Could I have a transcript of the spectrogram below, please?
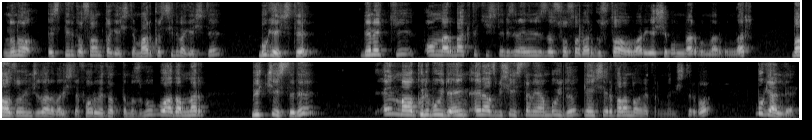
Nuno Espirito Santo geçti. Marco Silva geçti. Bu geçti. Demek ki onlar baktık işte bizim elimizde Sosa var, Gustavo var. Yaşı bunlar bunlar bunlar. Bazı oyuncular var işte forvet hattımız bu. Bu adamlar bütçe istedi. En makulü buydu. En, en az bir şey istemeyen buydu. Gençleri falan da oynatırım demiştir bu. Bu geldi.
